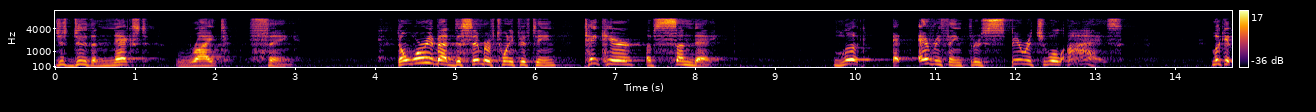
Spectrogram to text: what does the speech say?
Just do the next right thing. Don't worry about December of 2015. Take care of Sunday. Look at everything through spiritual eyes. Look at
